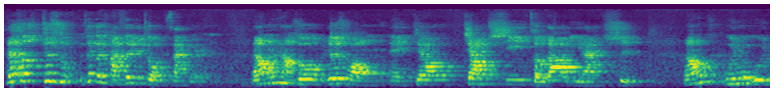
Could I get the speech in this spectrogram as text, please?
那时候就是这个团队就只有我们三个人。然后我们想说，我们就从诶礁礁溪走到宜兰市，然后我就我就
